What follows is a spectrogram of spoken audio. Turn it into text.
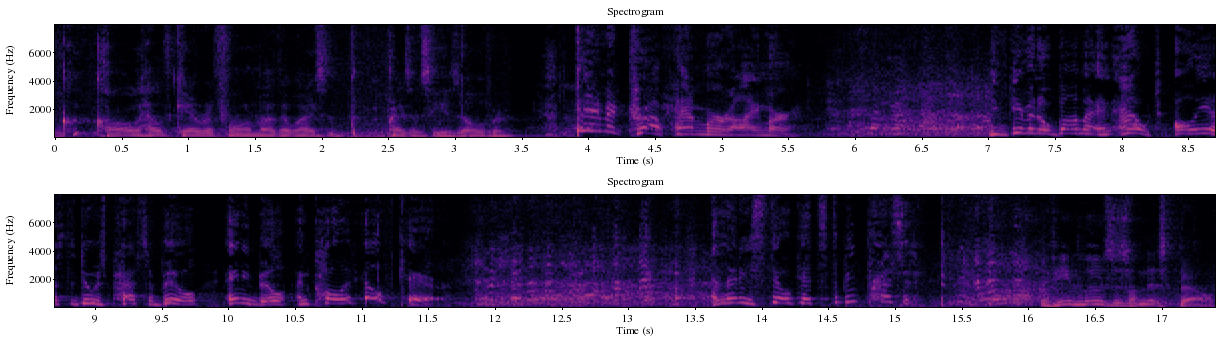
c- call health care reform, otherwise the presidency is over. Damn it, Krauthammer-Eimer! You've given Obama an out. All he has to do is pass a bill, any bill, and call it health care. And then he still gets to be president. If he loses on this bill,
